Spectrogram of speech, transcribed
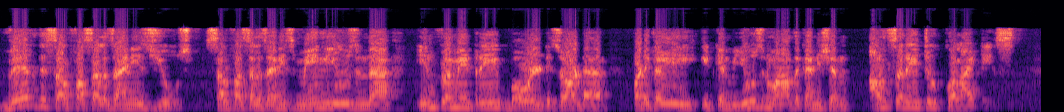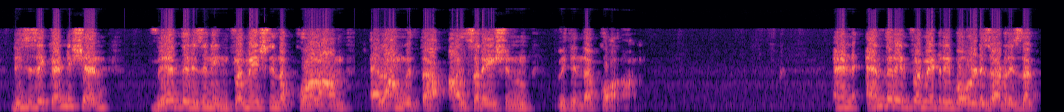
Where the sulfasalazine is used. Sulfasalazine is mainly used in the inflammatory bowel disorder Particularly, it can be used in one of the condition ulcerative colitis. This is a condition where there is an inflammation in the colon along with the ulceration within the colon. And another inflammatory bowel disorder is the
